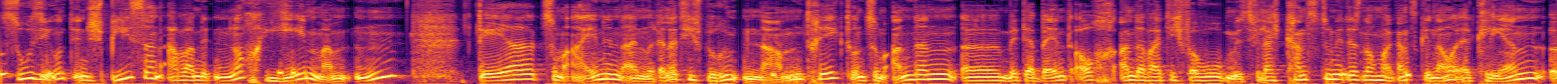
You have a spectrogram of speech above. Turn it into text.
Susi und den Spießern, aber mit noch jemandem, der zum einen einen relativ berühmten Namen trägt und zum anderen äh, mit der Band auch anderweitig verwoben ist. Vielleicht kannst du mir das nochmal ganz genau erklären, äh,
